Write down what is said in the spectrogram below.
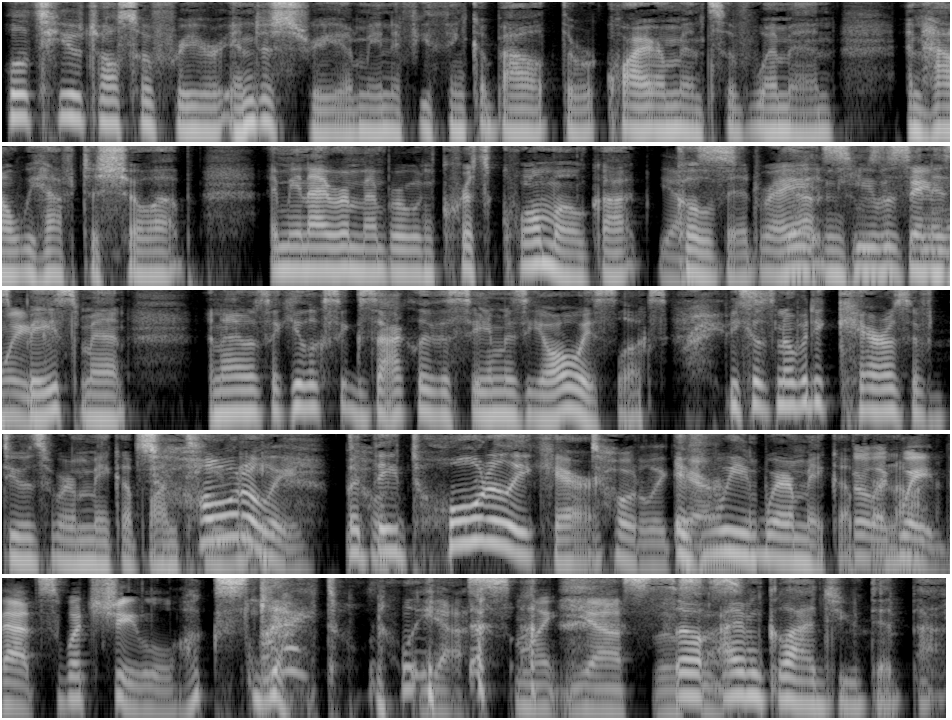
Well, it's huge also for your industry. I mean, if you think about the requirements of women and how we have to show up. I mean, I remember when Chris Cuomo got Yes. COVID, right? Yes, and he was was in his week. basement. And I was like, he looks exactly the same as he always looks. Because nobody cares if dudes wear makeup on TV. Totally. But they totally care. Totally care. If we wear makeup. They're like, wait, that's what she looks Yeah, like? totally. Yes. I'm like, yes. This So is, I'm glad you did that.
